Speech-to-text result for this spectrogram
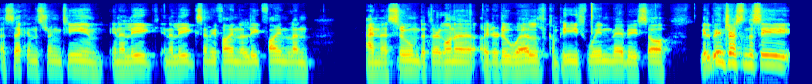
a second string team in a league in a league semi final, league final, and and assume that they're gonna either do well, compete, win, maybe. So it'll be interesting to see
